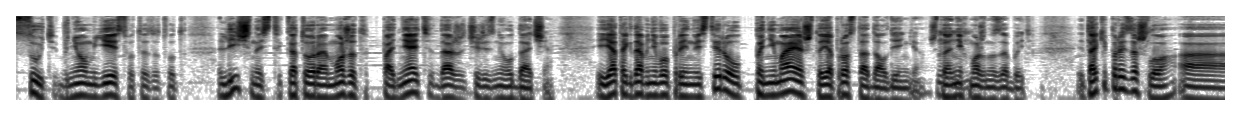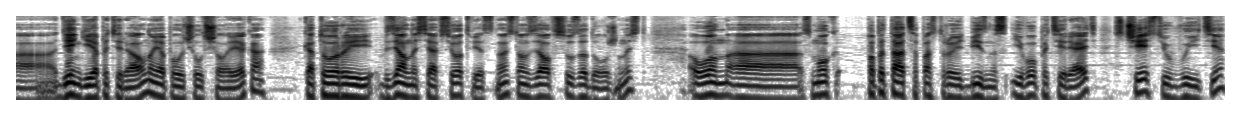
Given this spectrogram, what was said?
суть, в нем есть вот эта вот личность, которая может поднять даже через неудачи. И я тогда в него проинвестировал, понимая, что я просто отдал деньги, что о них можно забыть. И так и произошло. А, Деньги я потерял, но я получил человека, который взял на себя всю ответственность, он взял всю задолженность, он а, смог попытаться построить бизнес, его потерять, с честью выйти,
